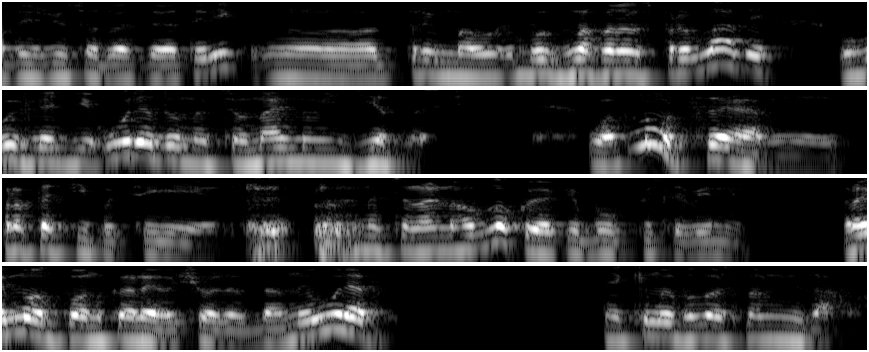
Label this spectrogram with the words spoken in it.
1929 рік е, отримали, бу- знаходились при владі у вигляді уряду національної єдності. От, ну, це прототипу цієї національного блоку, який був після війни. Раймон Понкоре очолив даний уряд, якими були основні заходи.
